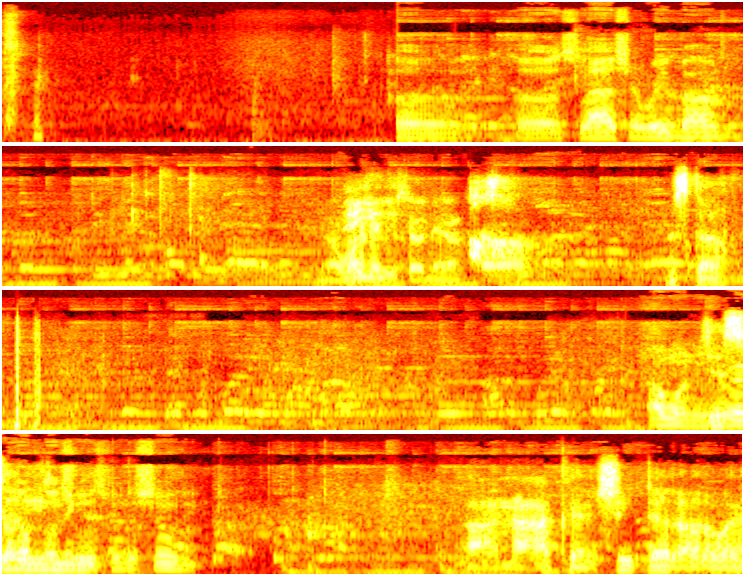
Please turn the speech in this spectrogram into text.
Uh, uh, slash and rebounding. No wonder he's so damn tall. Let's go. I wasn't even Just ready. so I these thought you niggas- was finna shoot it. Ah, nah, I couldn't shoot that all the way.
